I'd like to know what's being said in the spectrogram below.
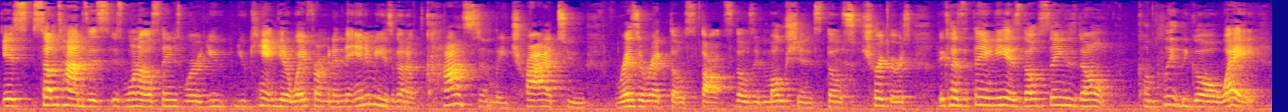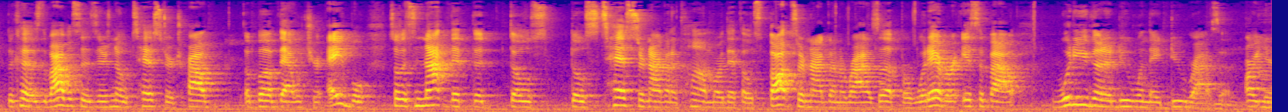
it's sometimes it's, it's one of those things where you you can't get away from it, and the enemy is going to constantly try to resurrect those thoughts, those emotions, those triggers. Because the thing is, those things don't completely go away because the Bible says there's no test or trial above that which you're able. So it's not that the those those tests are not going to come or that those thoughts are not going to rise up or whatever. It's about what are you going to do when they do rise up? Are you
